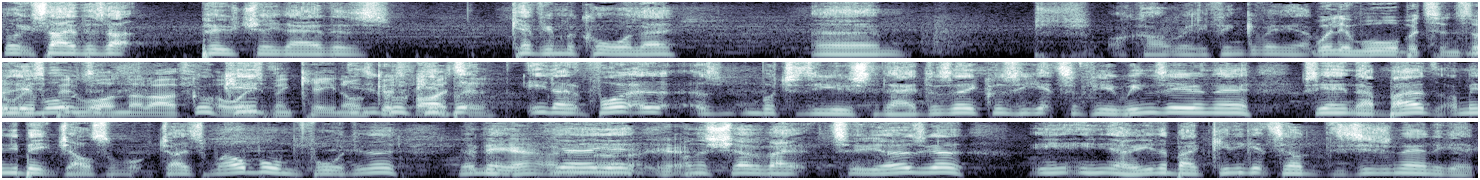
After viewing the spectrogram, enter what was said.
Like you say, there's that Poochie now. There's Kevin McCauley. Um, I can't really think of any. of. William Warburton's William always been one that I've good always kid. been keen on. He's a Good, kid, fighter. but he don't fight as much as he used to now, does he? Because he gets a few wins here and there. Because he ain't that bad. I mean, he beat Jason, Jason Welborn before, didn't he? Did he? Yeah, I yeah, yeah, that, yeah. On a show about two years ago. He, he- you know, he's a bad kid. He gets the odd decision now and again.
